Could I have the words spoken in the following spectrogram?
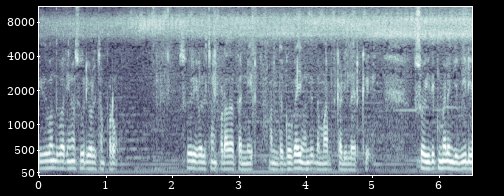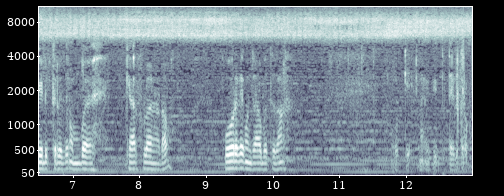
இது வந்து பார்த்திங்கன்னா சூரிய வெளிச்சம் படும். சூரிய வெளிச்சம் படாத தண்ணீர். அந்த குகை வந்து இந்த மரத்துக்கடியில் இருக்குது ஸோ இதுக்கு மேலே இங்கே வீடியோ எடுக்கிறது ரொம்ப கேர்ஃபுல்லான இடம். போகிறதே கொஞ்சம் ஆபத்து தான் ஓகே நாங்கள் இப்போ எடுக்கிறோம்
